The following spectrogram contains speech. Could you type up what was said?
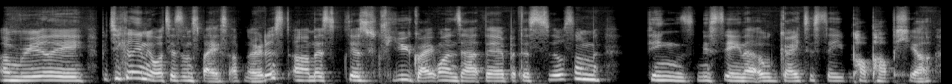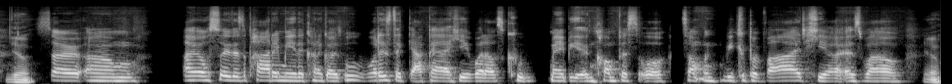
I'm really, particularly in the autism space, I've noticed um, there's there's a few great ones out there, but there's still some things missing that would be great to see pop up here. Yeah. So um, I also there's a part of me that kind of goes, oh, what is the gap out here? What else could maybe Encompass or something we could provide here as well? Yeah.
